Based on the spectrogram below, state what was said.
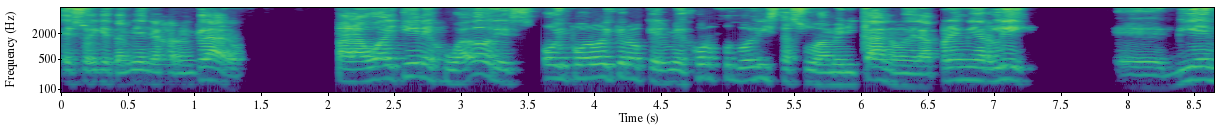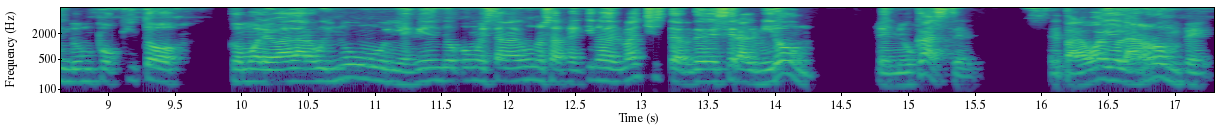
eso hay que también dejarlo en claro. Paraguay tiene jugadores. Hoy por hoy creo que el mejor futbolista sudamericano de la Premier League eh, viendo un poquito cómo le va a Darwin Núñez, viendo cómo están algunos argentinos del Manchester, debe ser Almirón del Newcastle. El paraguayo la rompe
